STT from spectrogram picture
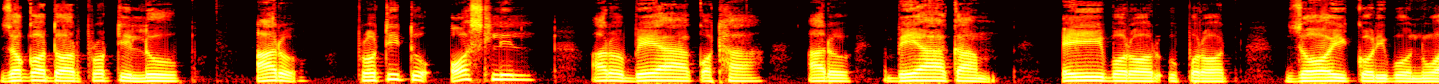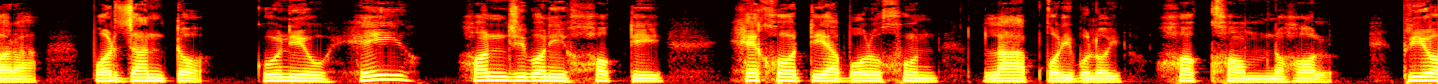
জগতৰ প্ৰতি লোভ আৰু প্ৰতিটো অশ্লীল আৰু বেয়া কথা আৰু বেয়া কাম এইবোৰৰ ওপৰত জয় কৰিব নোৱাৰা পৰ্যন্ত কোনেও সেই সঞ্জীৱনী শক্তি শেহতীয়া বৰষুণ লাভ কৰিবলৈ সক্ষম নহ'ল। প্ৰিয়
